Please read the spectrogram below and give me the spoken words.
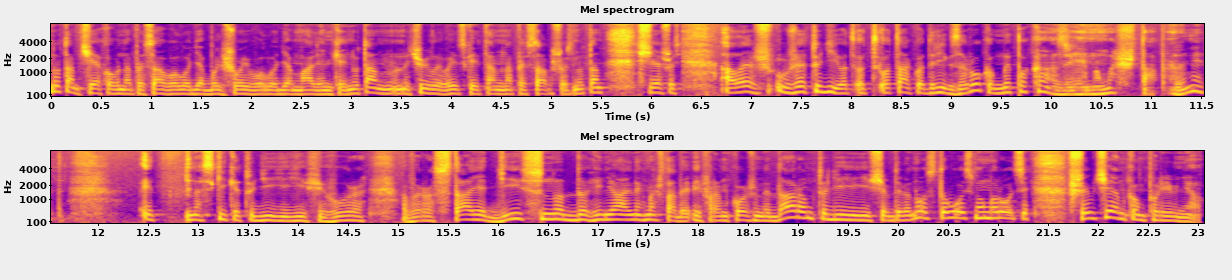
ну там Чехов написав Володя Большой, Володя Маленький, ну там Нечуй Левицький там написав щось, ну там ще щось. Але ж уже тоді, от, от, отак, от рік за роком, ми показуємо масштаб, розумієте? І наскільки тоді її фігура виростає дійсно до геніальних масштабів. І Франко ж недаром тоді її ще в 98-му році Шевченком порівняв.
